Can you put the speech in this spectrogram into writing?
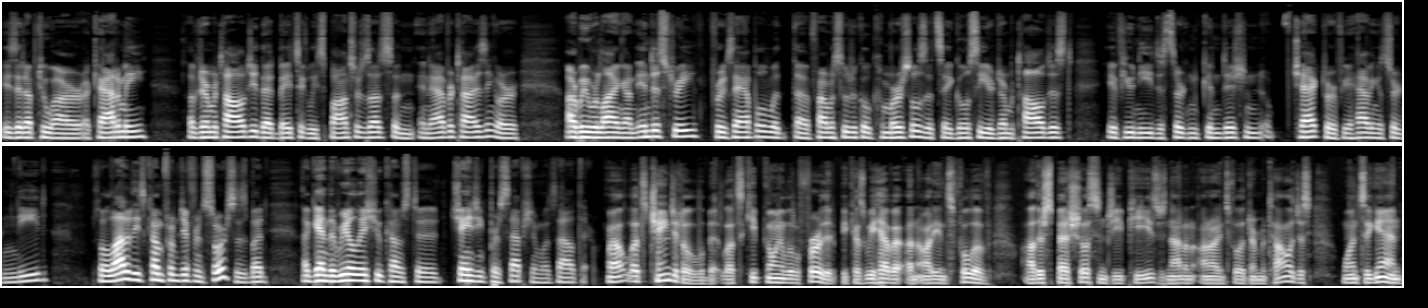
Is it up to our academy of dermatology that basically sponsors us in, in advertising? Or are we relying on industry, for example, with uh, pharmaceutical commercials that say, go see your dermatologist if you need a certain condition checked or if you're having a certain need? So a lot of these come from different sources, but again, the real issue comes to changing perception what's out there. Well, let's change it a little bit. Let's keep going a little further because we have a, an audience full of other specialists and GPs. There's not an audience full of dermatologists. Once again,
